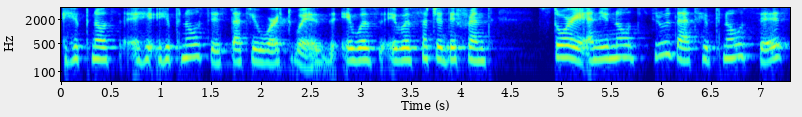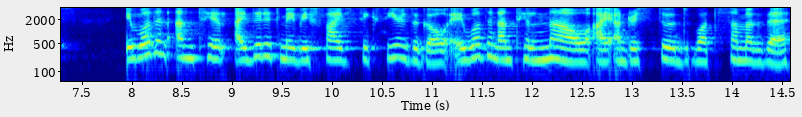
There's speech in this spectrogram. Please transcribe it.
hypnoth- hypnosis that you worked with it was it was such a different story. And you know, through that hypnosis, it wasn't until I did it maybe five, six years ago, it wasn't until now I understood what some of the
